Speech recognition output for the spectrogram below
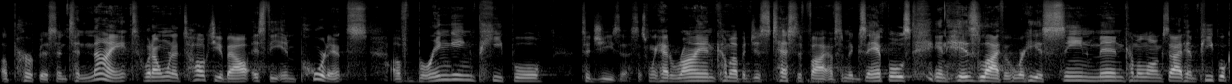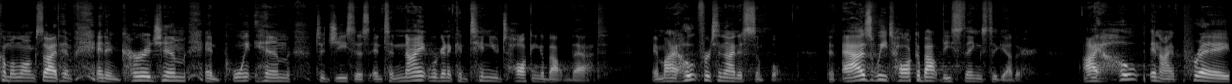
a purpose. And tonight, what I want to talk to you about is the importance of bringing people to Jesus. That's when we had Ryan come up and just testify of some examples in his life of where he has seen men come alongside him, people come alongside him, and encourage him and point him to Jesus. And tonight, we're going to continue talking about that. And my hope for tonight is simple that as we talk about these things together, I hope and I pray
